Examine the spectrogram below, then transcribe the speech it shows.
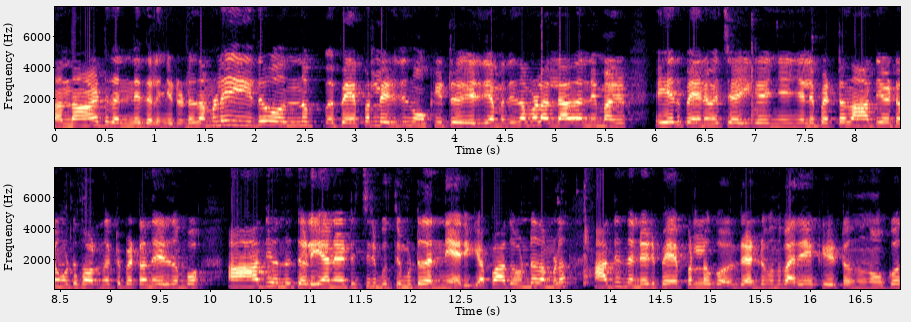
നന്നായിട്ട് തന്നെ തെളിഞ്ഞിട്ടുണ്ട്. നമ്മൾ ഇത് ഒന്ന് പേപ്പറിൽ എഴുതി നോക്കിയിട്ട് എഴുതിയാൽ മതി. നമ്മളല്ലാതെ തന്നെ ഏത് പേന വെച്ച് കഴിഞ്ഞ് കഴിഞ്ഞാലും പെട്ടെന്ന് ആദ്യമായിട്ട് അങ്ങോട്ട് തുറന്നിട്ട് പെട്ടെന്ന് എഴുതുമ്പോൾ ആദ്യം ഒന്ന് തെളിയാനായിട്ട് ഇച്ചിരി ബുദ്ധിമുട്ട് തന്നെയായിരിക്കും. അപ്പോൾ അതുകൊണ്ട് നമ്മൾ ആദ്യം തന്നെ ഒരു പേപ്പറിൽ രണ്ട് മൂന്ന് വരയൊക്കെ ഇട്ടൊന്ന് നോക്കുക.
